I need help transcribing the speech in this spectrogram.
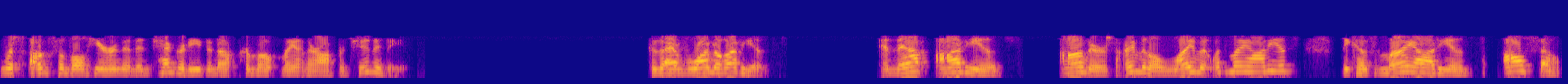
responsible here in an integrity to not promote my other opportunities. Because I have one audience. And that audience honors, I'm in alignment with my audience because my audience also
